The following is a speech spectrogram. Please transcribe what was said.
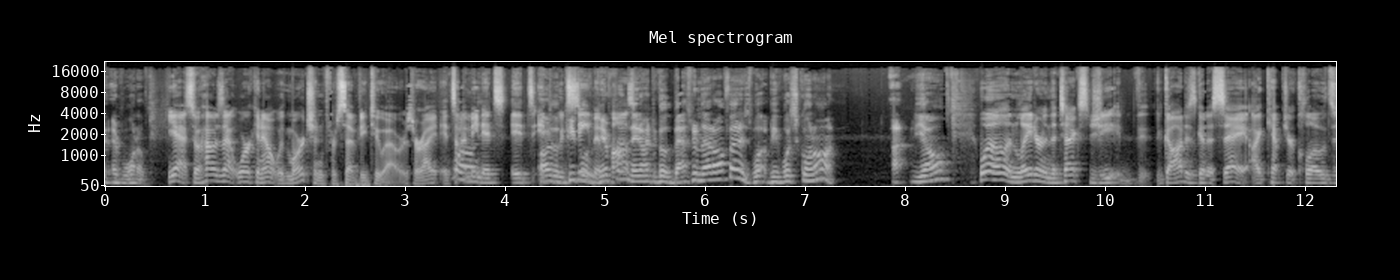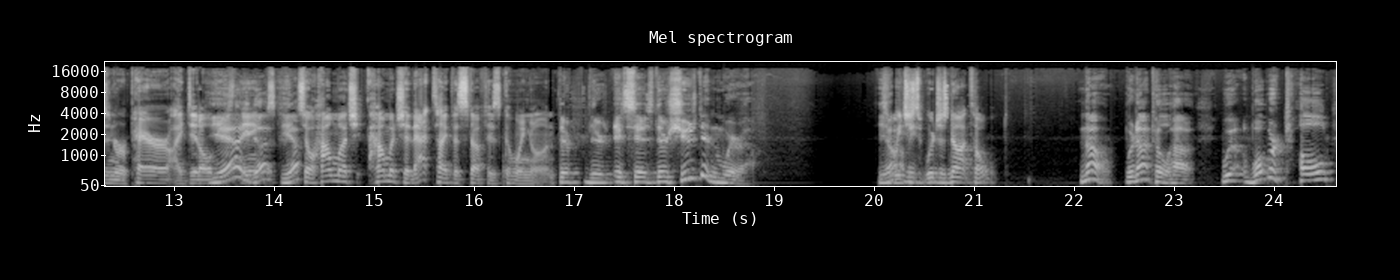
every one of them. Yeah. So how is that working out with marching for 72 hours? Right. It's. I mean, it's. It's. It Are the would people different? impossible. They don't have to go to the bathroom that often. Is what I mean? What's going on? I, you know, Well, and later in the text, God is going to say, "I kept your clothes in repair. I did all Yeah, these he things." does, yeah. So how much? How much of that type of stuff is going on? they're, they're, it says their shoes didn't wear out. You know, we I just mean, we're just not told. No, we're not told how. we what we're told,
